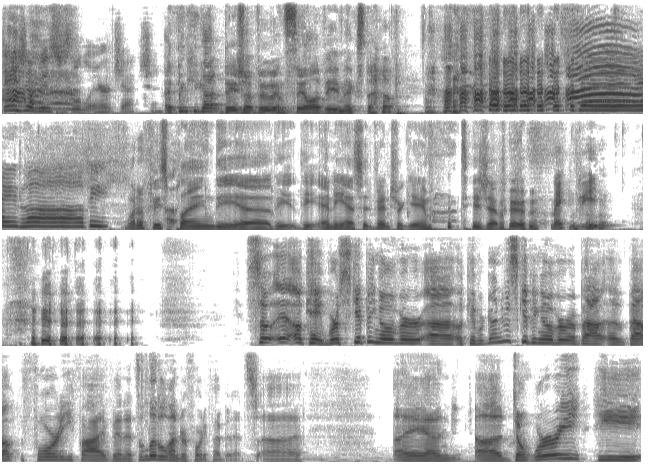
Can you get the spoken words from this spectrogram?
Deja vu is just a little interjection. I think he got deja vu and C'est la vie mixed up. Say la vie. What if he's playing the uh, the the NES adventure game Deja Vu? Maybe. So uh, okay, we're skipping over. Uh, okay, we're going to be skipping over about about forty five minutes, a little under forty five minutes. Uh, and uh, don't worry, he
